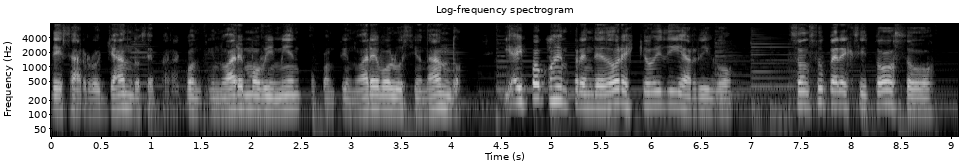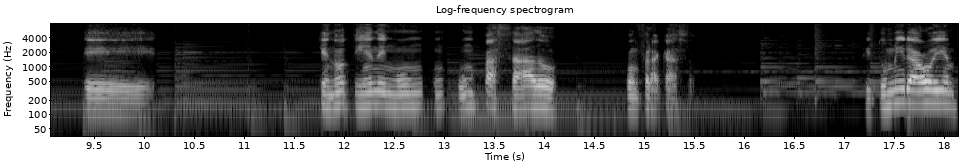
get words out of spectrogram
desarrollándose, para continuar en movimiento, continuar evolucionando. Y hay pocos emprendedores que hoy día, Rigo, son súper exitosos, eh, que no tienen un pasado con fracaso. Si tú miras hoy en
